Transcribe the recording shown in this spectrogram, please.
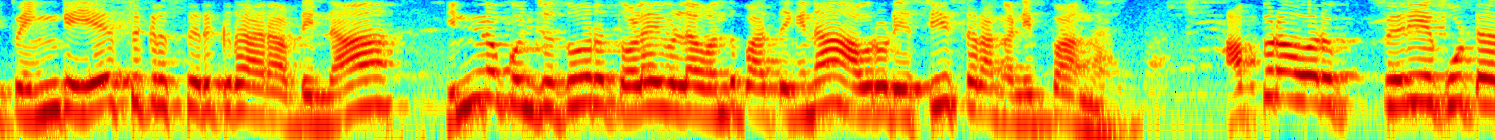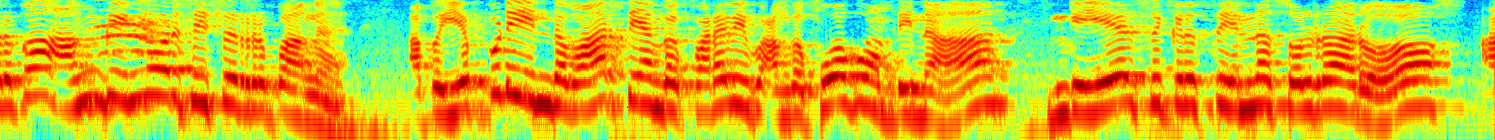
இப்போ இங்கே இயேசு கிறிஸ்து இருக்கிறாரு அப்படின்னா இன்னும் கொஞ்சம் தூர தொலைவில் வந்து பார்த்தீங்கன்னா அவருடைய சீசர் அங்கே நிற்பாங்க அப்புறம் ஒரு பெரிய கூட்டம் இருக்கும். அங்கே இன்னொரு சீசர் இருப்பாங்க. அப்போ எப்படி இந்த வார்த்தை அங்கே பரவி அங்கே போகும் அப்படின்னா இங்கே இயேசு கிறிஸ்து என்ன சொல்கிறாரோ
